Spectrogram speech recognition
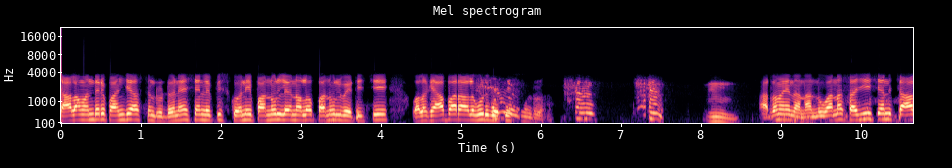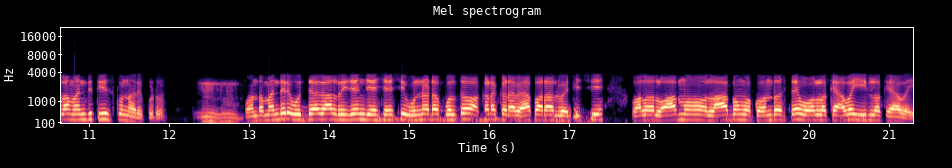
చాలా మంది పని చేస్తుండ్రు. డొనేషన్లు ఇప్పించుకొని పనులు లేని వాళ్ళు పనులు పెట్టించి వాళ్ళకి వ్యాపారాలు కూడా పెట్టిస్తుండ్రు అర్థమైందన్న నువ్వు అన్న సజెషన్ చాలా మంది తీసుకున్నారు ఇప్పుడు. కొంతమంది ఉద్యోగాలు రిజైన్ చేసేసి ఉన్న డబ్బులతో అక్కడక్కడ వ్యాపారాలు పెట్టించి వాళ్ళ లాభం లాభం ఒక వంద వస్తే వాళ్ళకి యాభై వీళ్ళకి యాభై.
